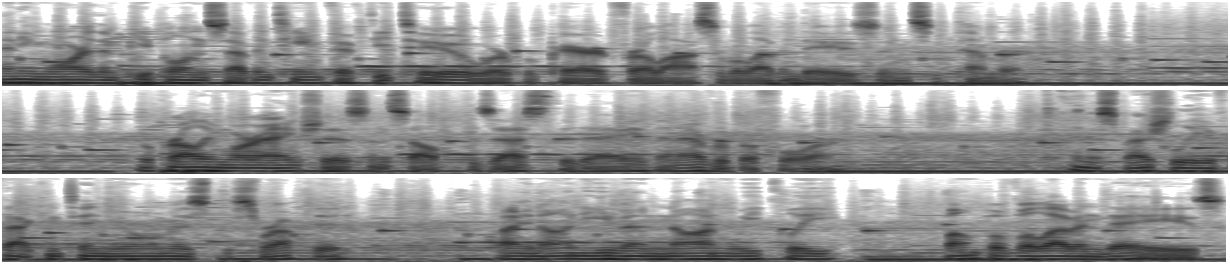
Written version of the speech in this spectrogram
any more than people in 1752 were prepared for a loss of 11 days in September. We're probably more anxious and self possessed today than ever before and especially if that continuum is disrupted by an uneven, non weekly bump of 11 days,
